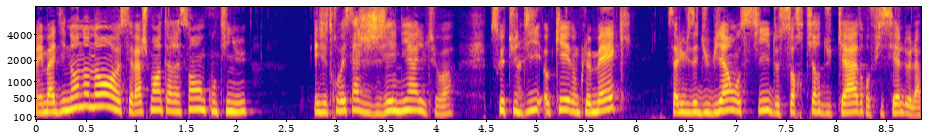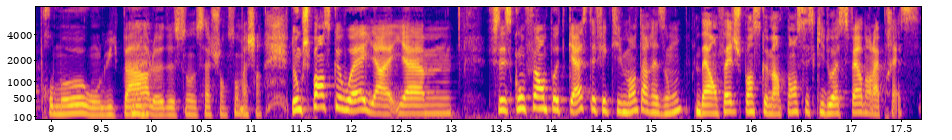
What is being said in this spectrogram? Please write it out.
Et il m'a dit non, non, non, c'est vachement intéressant, on continue. Et j'ai trouvé ça génial, tu vois. Parce que tu dis, ok, donc le mec, ça lui faisait du bien aussi de sortir du cadre officiel de la promo où on lui parle de son, sa chanson, machin. Donc je pense que ouais, il y a, y a, hum, c'est ce qu'on fait en podcast, effectivement, t'as raison. Ben en fait, je pense que maintenant c'est ce qui doit se faire dans la presse.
